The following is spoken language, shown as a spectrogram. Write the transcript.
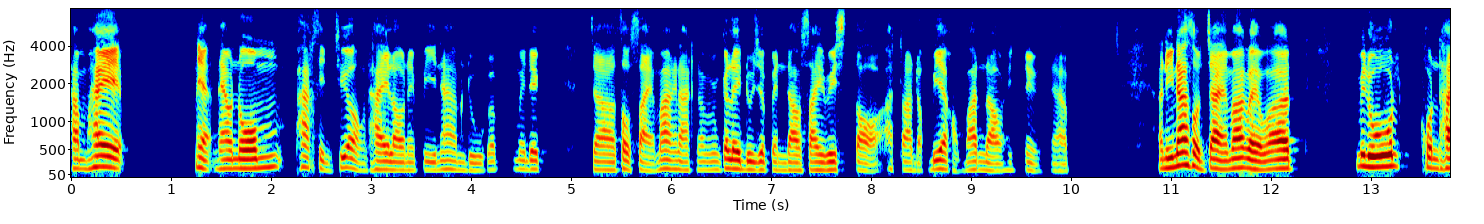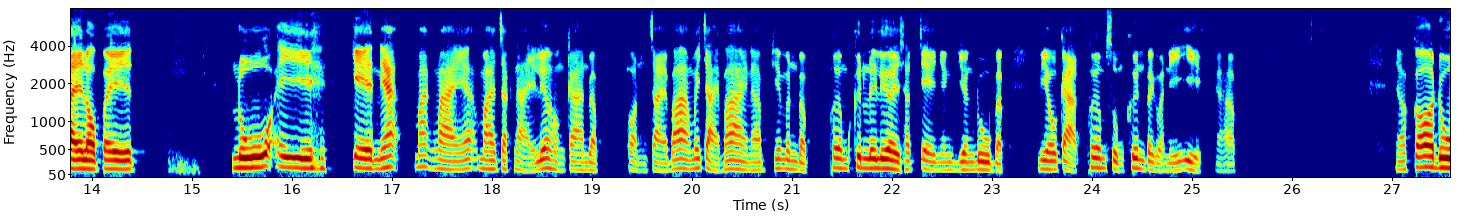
ทำให้เนี่ยแนวโน้มภาคสินเชื่อของไทยเราในปีหน้ามันดูก็ไม่ได้จะสดใสมากนักนะมันก็เลยดูจะเป็น downside risk ต่ออัตราดอกเบี้ยของบ้านเรานิดหนึ่งนะครับ อันนี้น่าสนใจมากเลยว่า ไม่รู้คนไทยเราไป รู้ไอเกณฑ์เนี้ยมากมายเนี้ยมาจากไหนเรื่องของการแบบผ่อนจ่ายบ้างไม่จ่ายบ้างนะครับ ที่มันแบบเพิ่มขึ้นเรื่อยๆ ชัดเจนยังยังดูแบบมีโอกาสเพิ่มสูงขึ้นไปกว่านี้อีกนะครับ แล้วก็ดู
